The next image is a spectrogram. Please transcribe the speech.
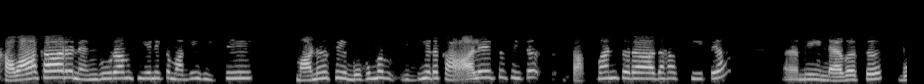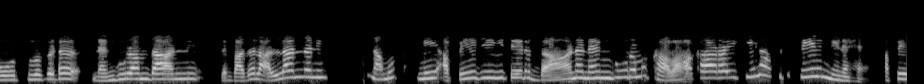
කවාකාර නැංගුරම් කියන එක මගේ හිතේ මනසේ බොහොම විදිහට කාලයක සිට සක්මන් කර අදහස් කීපයක් මේ නැවක බෝට්ටුවකට නැංගුරම් දාන්නේ දැන් බදලා අල්ලන්නනේ නමුත් මේ අපේ ජීවිතේට දාන නැංගුරම කවාකාරයි කියලා අපිට පේන්නේ නැහැ. අපේ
